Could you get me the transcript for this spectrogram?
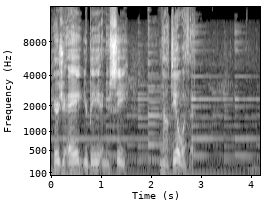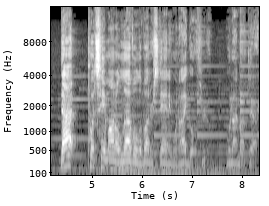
Here's your A, your B, and your C. Now deal with it. That puts him on a level of understanding what I go through when I'm out there.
